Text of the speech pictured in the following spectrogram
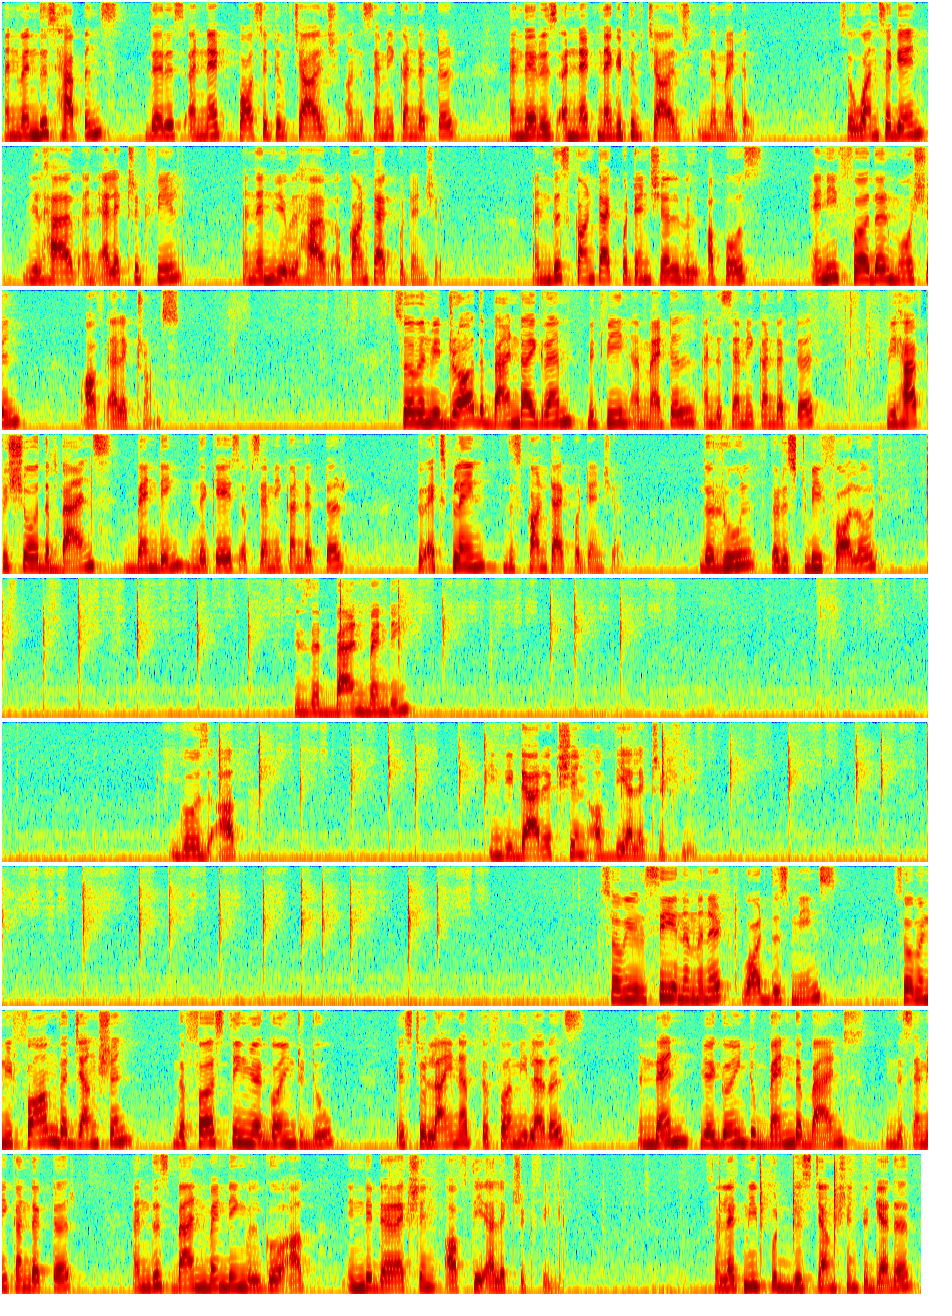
And when this happens, there is a net positive charge on the semiconductor and there is a net negative charge in the metal. So, once again we will have an electric field and then we will have a contact potential and this contact potential will oppose any further motion of electrons. So, when we draw the band diagram between a metal and the semiconductor, we have to show the bands bending in the case of semiconductor to explain this contact potential. The rule that is to be followed is that band bending goes up in the direction of the electric field. So, we will see in a minute what this means. So, when we form the junction the first thing we are going to do is to line up the Fermi levels and then we are going to bend the bands in the semiconductor and this band bending will go up in the direction of the electric field. So, let me put this junction together.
